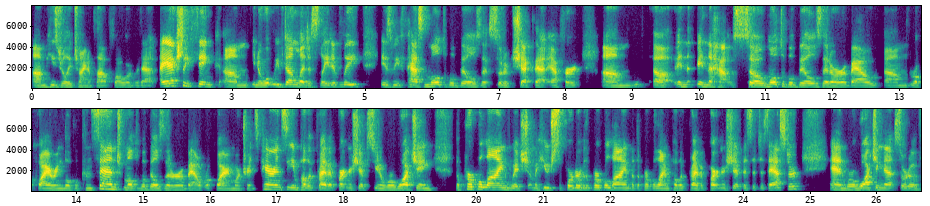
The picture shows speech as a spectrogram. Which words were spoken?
um, he's really trying to plow forward with that. I actually think, um, you know, what we've done legislatively is we've passed multiple bills that sort of check that effort um, uh, in in the House. So multiple bills that are about um, requiring local consent, multiple bills that are about requiring more transparency in public-private partnerships partnerships. You know, we're watching the Purple Line, which I'm a huge supporter of the Purple Line, but the Purple Line public-private partnership is a disaster, and we're watching that sort of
